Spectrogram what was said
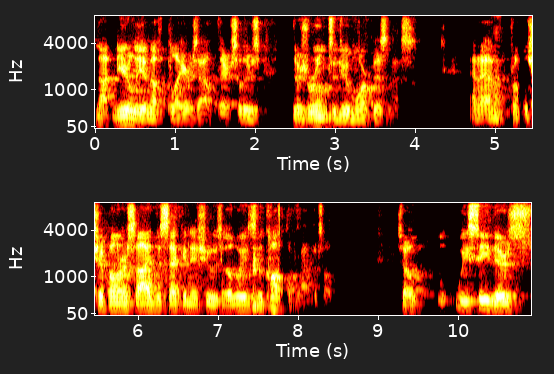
not nearly enough players out there. So there's there's room to do more business. And then from the ship owner side, the second issue is always the cost of capital. So we see there's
